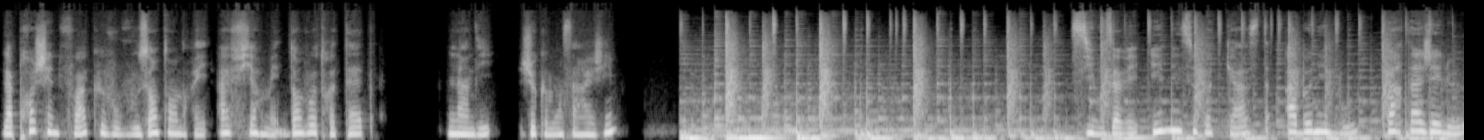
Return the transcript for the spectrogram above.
la prochaine fois que vous vous entendrez affirmer dans votre tête lundi, je commence un régime Si vous avez aimé ce podcast, abonnez-vous, partagez-le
